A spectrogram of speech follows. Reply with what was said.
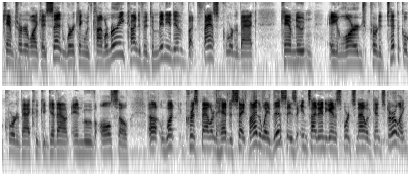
Cam Turner, like I said, working with Kyler Murray, kind of a diminutive but fast quarterback. Cam Newton, a large prototypical quarterback who could get out and move also. Uh, what Chris Ballard had to say. By the way, this is Inside Indiana Sports Now with Kent Sterling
